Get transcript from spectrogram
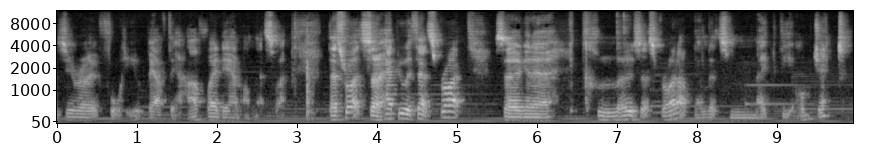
0, 40, about there, halfway down on that side. That's right, so happy with that sprite. So I'm to close that sprite up and let's make the object.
